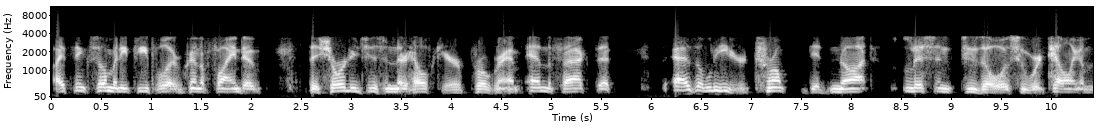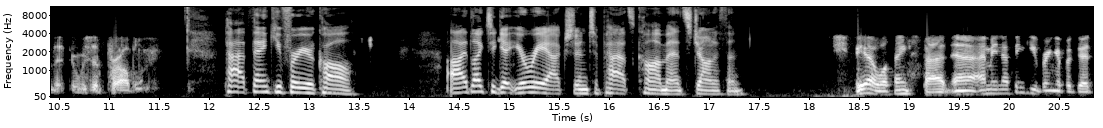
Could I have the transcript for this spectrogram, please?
I think so many people are going to find out the shortages in their health care program and the fact that as a leader, Trump did not listen to those who were telling him that there was a problem. Pat, thank you for your call. I'd like to get your reaction to Pat's comments, Jonathan. Yeah, well, thanks, Pat. Uh, I mean, I think you bring up a good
